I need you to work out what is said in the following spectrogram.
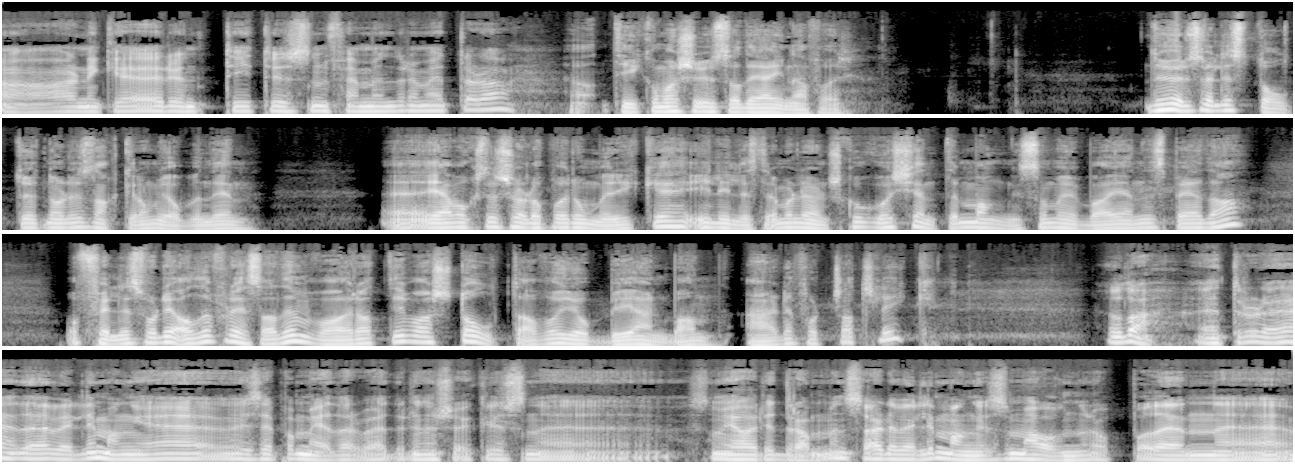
Er den ikke rundt 10 500 meter, da? Ja, 10,7, så det er innafor. Du høres veldig stolt ut når du snakker om jobben din. Eh, jeg vokste sjøl opp på Romerike, i Lillestrøm og Lørenskog, og kjente mange som jobba i NSB da. Og felles for de aller fleste av dem var at de var stolte av å jobbe i jernbanen. Er det fortsatt slik? Jo da, jeg tror det. Det er veldig mange, Hvis vi ser på medarbeiderundersøkelsene som vi har i Drammen, så er det veldig mange som havner opp på den eh,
